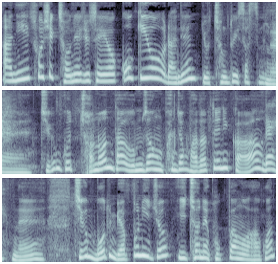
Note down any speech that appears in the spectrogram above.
아니 소식 전해주세요 꼭이요 라는 요청도 있었습니다. 네. 지금 그 전원 다 음성 판정 받았다니까. 네. 네. 지금 모두 몇 분이죠? 이천의 국방어학원?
